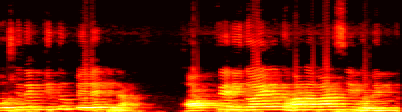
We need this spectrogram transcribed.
বসুদেব কিন্তু পেলেন না। ভক্তের হৃদয়ের ধন আমার শ্রী গোবিন্দ।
